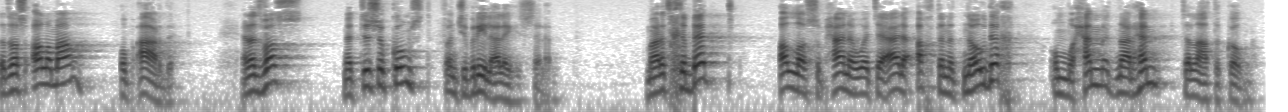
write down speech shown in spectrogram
dat was allemaal op aarde. En dat was met tussenkomst van Jibril alayhi salam. Maar het gebed, Allah subhanahu wa ta'ala achtte het nodig om Mohammed naar hem te laten komen.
